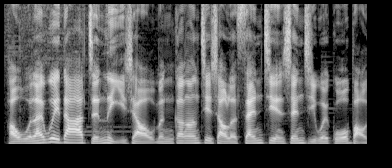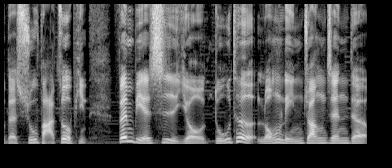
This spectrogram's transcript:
好，我来为大家整理一下，我们刚刚介绍了三件升级为国宝的书法作品。分别是有独特龙鳞装帧的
